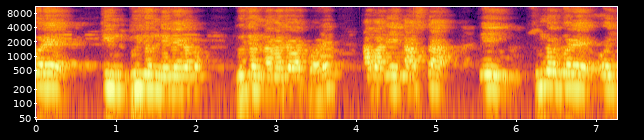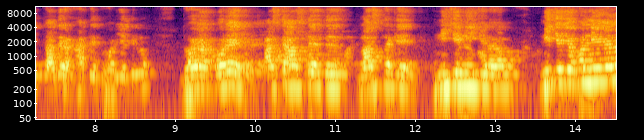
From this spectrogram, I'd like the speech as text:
করে তিন দুইজন নেমে গেল। দুজন নামে যাওয়ার পরে আবার এই লাশটা এই সুন্দর করে ওই তাদের হাতে ধরিয়ে দিল। ধরার পরে আস্তে আস্তে আস্তে লাশটাকে নিচে নিয়ে চলে গেল। নিচে যখন নিয়ে গেল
